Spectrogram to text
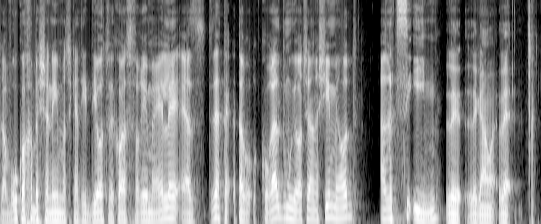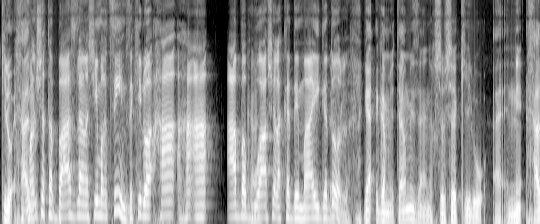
עברו כל כך הרבה שנים, מה שקראתי ידיעות וכל הספרים האלה, אז אתה יודע, אתה- קורא על דמויות של אנשים מאוד ארציים, לגמרי, וכאילו, אחד... בזמן שאתה בז לאנשים ארציים, זה כאילו האבא כן. בועה של אקדמאי גדול. ג- גם יותר מזה, אני חושב שכאילו, אני, אחד,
